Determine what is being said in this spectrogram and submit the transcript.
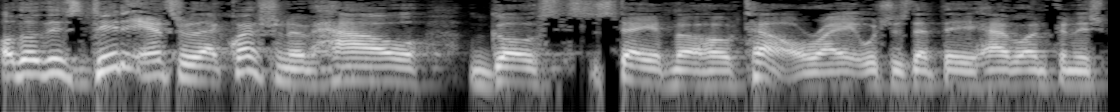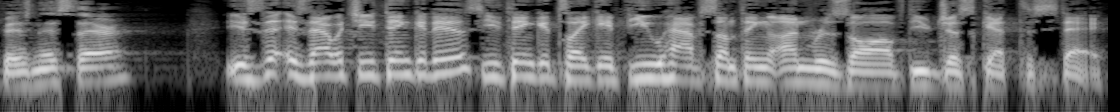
Although this did answer that question of how ghosts stay in the hotel, right? Which is that they have unfinished business there. Is that is that what you think it is? You think it's like if you have something unresolved, you just get to stay?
